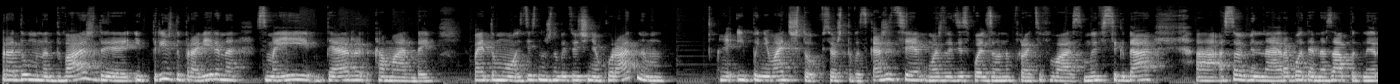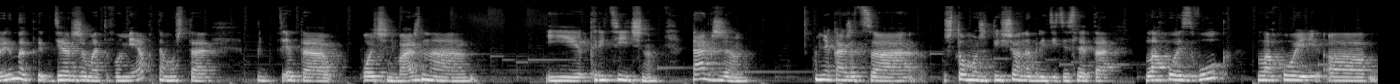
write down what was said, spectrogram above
продумано дважды и трижды проверено с моей пиар-командой. Поэтому здесь нужно быть очень аккуратным, и понимать, что все, что вы скажете, может быть использовано против вас. Мы всегда, а, особенно работая на западный рынок, держим это в уме, потому что это очень важно и критично. Также, мне кажется, что может еще навредить, если это плохой звук, плохой, э,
